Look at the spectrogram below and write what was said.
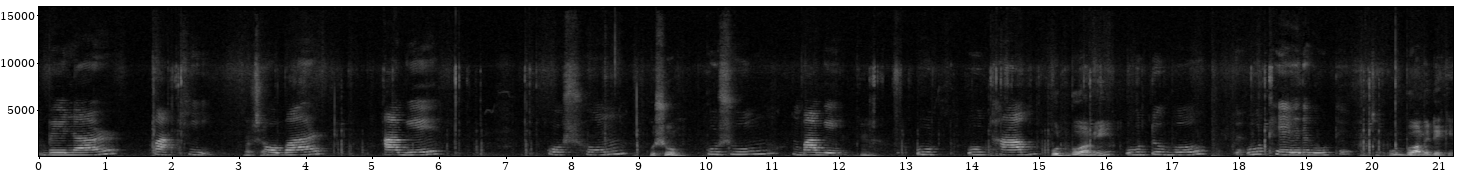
বেলার পাখি। আচ্ছা। সবার আগে কুসুম কুসুম। কুসুম বাগে। হুম। উঠ উঠবো আমি। উঠবো উঠে দেখো উঠে। আচ্ছা উঠবো আমি ডেকে।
